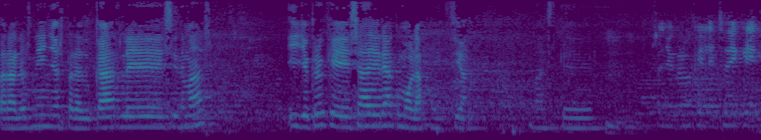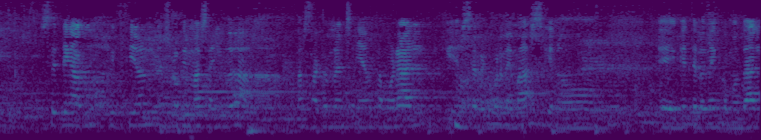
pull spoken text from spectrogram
para los niños, para educarles y demás. Y yo creo que esa era como la función, más que... O sea, yo creo que el hecho de que se tenga como ficción es lo que más ayuda a, a sacar una enseñanza moral, que se recuerde más, que no eh, que te lo den como tal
